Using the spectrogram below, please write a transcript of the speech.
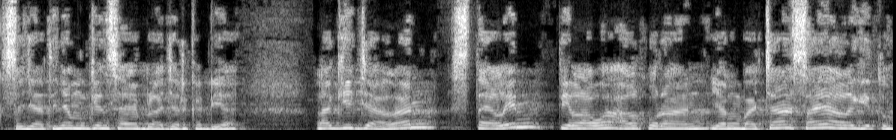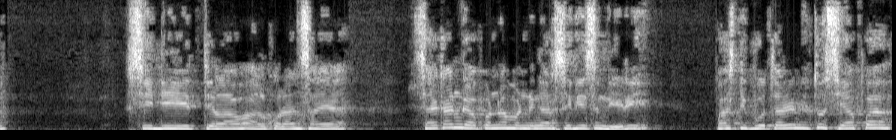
sejatinya mungkin saya belajar ke dia. Lagi jalan, stelin tilawah Al-Quran. Yang baca saya lagi tuh. CD tilawah Al-Quran saya. Saya kan nggak pernah mendengar CD sendiri. Pas diputarin itu siapa?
